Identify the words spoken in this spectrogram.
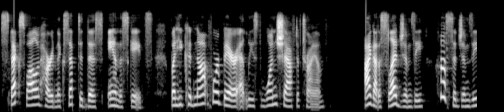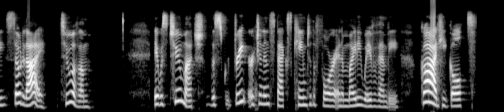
Specs swallowed hard and accepted this and the skates, but he could not forbear at least one shaft of triumph. I got a sled, Jimsy. Huh, said Jimsy. So did I. Two of 'em. It was too much. The street urchin and Specs came to the fore in a mighty wave of envy. God, he gulped.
